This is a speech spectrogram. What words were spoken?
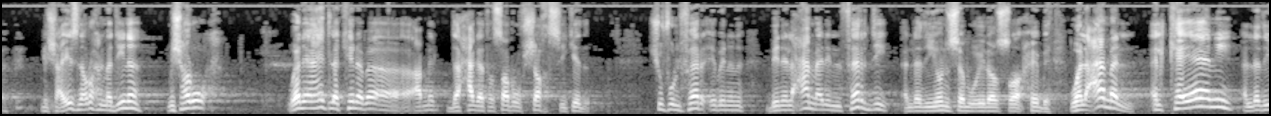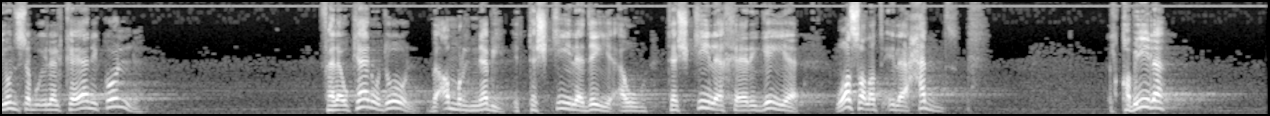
مش عايزني أروح المدينة؟ مش هروح. وأنا قاعد لك هنا بقى أعمل. ده حاجة تصرف شخصي كده. شوفوا الفرق بين بين العمل الفردي الذي ينسب إلى صاحبه والعمل الكياني الذي ينسب إلى الكيان كله. فلو كانوا دول بأمر النبي التشكيله دي أو تشكيلة خارجية وصلت إلى حد القبيلة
